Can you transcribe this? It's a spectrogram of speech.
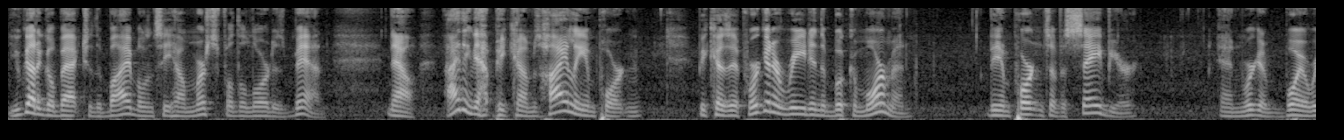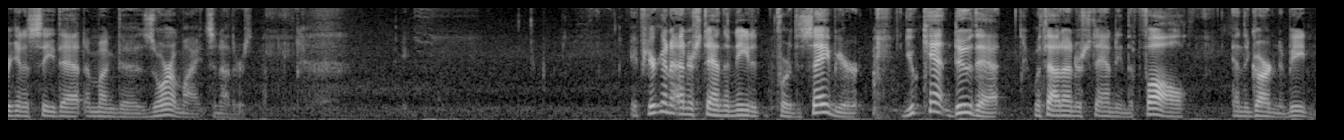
You've got to go back to the Bible and see how merciful the Lord has been. Now, I think that becomes highly important because if we're going to read in the Book of Mormon the importance of a Savior, and we're going to, boy, are we going to see that among the Zoramites and others. If you're going to understand the need for the Savior, you can't do that without understanding the fall and the Garden of Eden.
